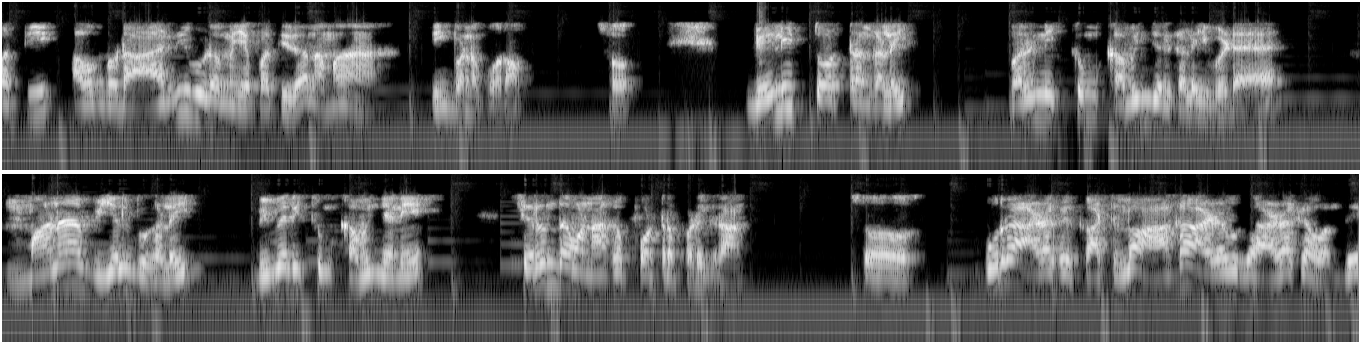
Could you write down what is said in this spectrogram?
பத்தி அவங்களோட அறிவுடைமையை பத்தி தான் நம்ம திங்க் பண்ண போறோம். ஸோ வெளி தோற்றங்களை வர்ணிக்கும் கவிஞர்களை விட மனவியல்புகளை விவரிக்கும் கவிஞனே சிறந்தவனாக போற்றப்படுகிறான். ஸோ புற அழகை காட்டிலும் அக அழகு அழகை வந்து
